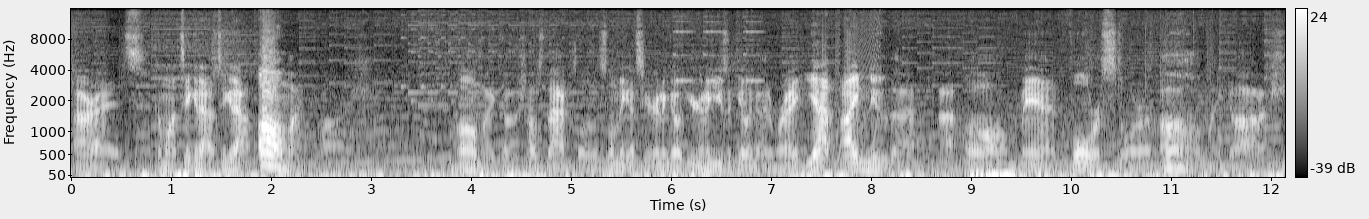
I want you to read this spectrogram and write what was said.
Alright, come on, take it out, take it out. Oh my gosh. Oh my gosh, I was that close. Let me guess, you're gonna go. You're gonna use a healing item, right? Yep, I knew that. Uh, oh man, full restore. Oh my gosh,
